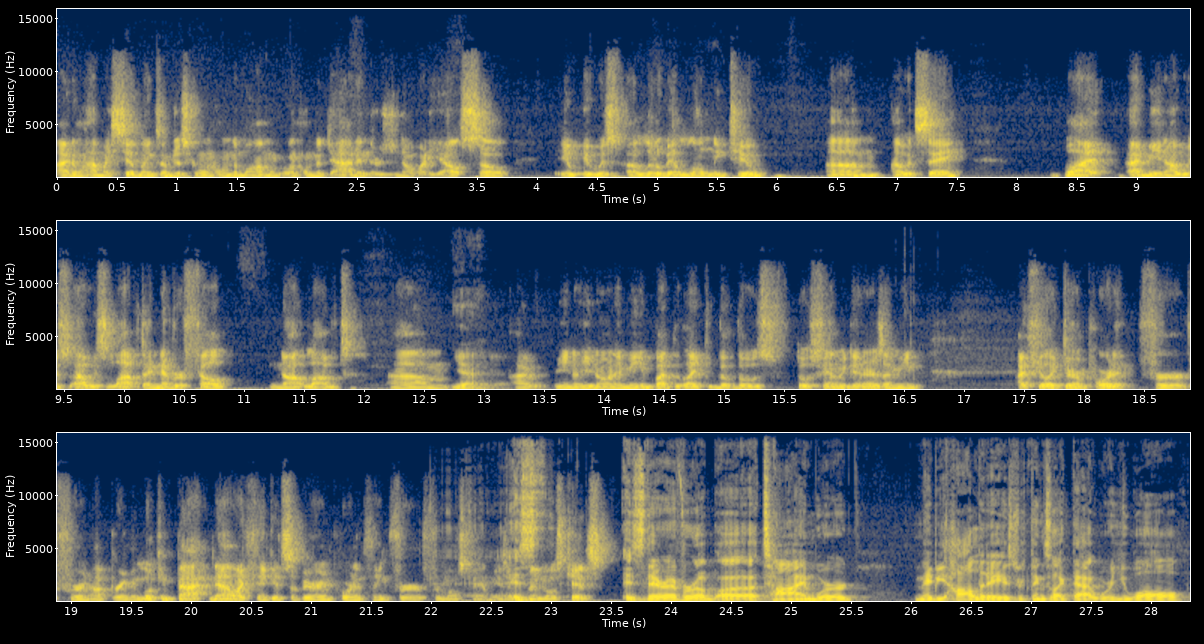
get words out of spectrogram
I don't have my siblings. I'm just going home to mom. I'm going home to dad, and there's nobody else. So it, it was a little bit lonely too, um, I would say. But I mean, I was I was loved. I never felt not loved. Um, Yeah. I you know you know what I mean. But like th- those those family dinners, I mean, I feel like they're important for for an upbringing. Looking back now, I think it's a very important thing for for most families Is- and most kids. Is there ever a, a, a time where maybe holidays or things like that where you all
